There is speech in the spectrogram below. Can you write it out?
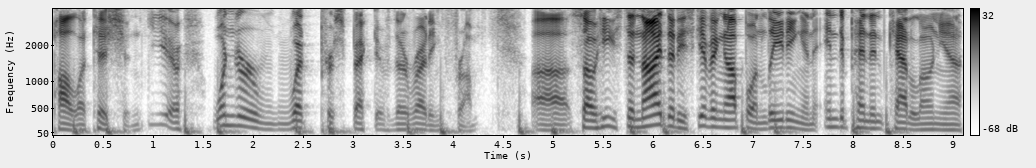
politician. You wonder what perspective they're writing from. Uh, so he's denied that he's giving up on leading an independent Catalonia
